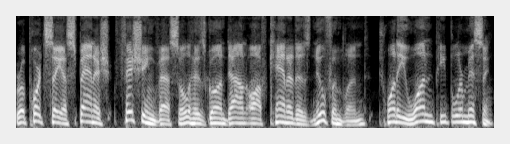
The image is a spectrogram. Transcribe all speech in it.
Reports say a Spanish fishing vessel has gone down off Canada's Newfoundland. 21 people are missing.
